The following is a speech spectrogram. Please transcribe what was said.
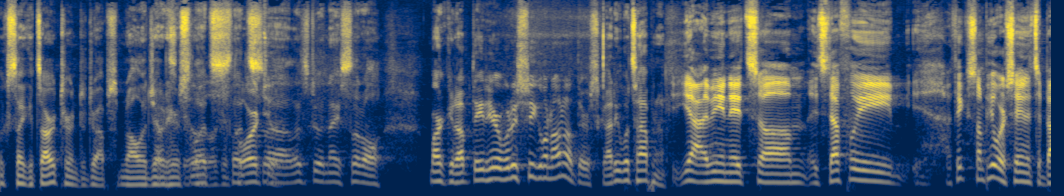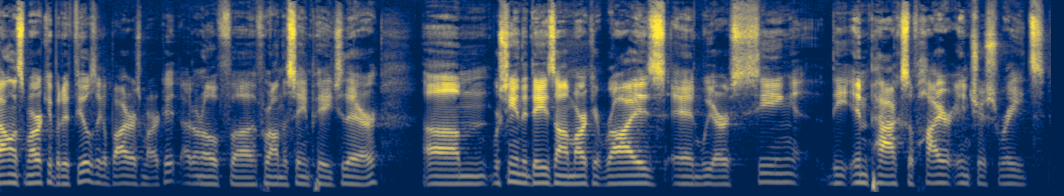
looks like it's our turn to drop some knowledge out here. So it. let's let's to uh, let's do a nice little market update here. What is she going on out there, Scotty? What's happening? Yeah, I mean it's um it's definitely I think some people are saying it's a balanced market, but it feels like a buyer's market. I don't know if, uh, if we're on the same page there. Um, we're seeing the days on market rise, and we are seeing the impacts of higher interest rates.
